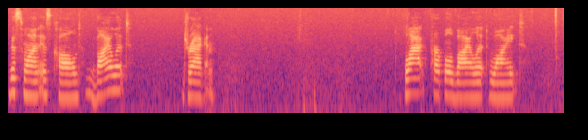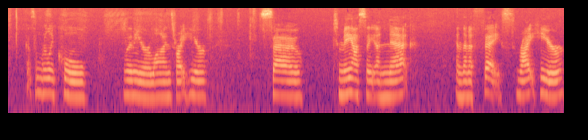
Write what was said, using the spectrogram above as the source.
This one is called Violet Dragon. Black, purple, violet, white. Got some really cool linear lines right here. So to me I see a neck and then a face right here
